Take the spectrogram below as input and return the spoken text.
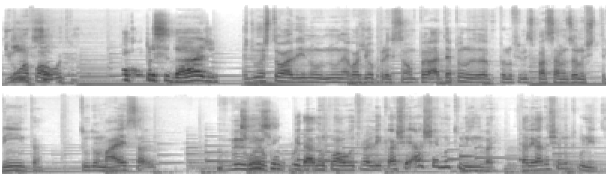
De Sim, uma com a sim. outra. Com cumplicidade. As duas estão ali no, no negócio de opressão, até pelo, pelo filme se passar nos anos 30, tudo mais, sabe? Sim, sim. com cuidado um com a outra ali, que eu achei, achei muito lindo, velho. Tá ligado? Achei muito bonito.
